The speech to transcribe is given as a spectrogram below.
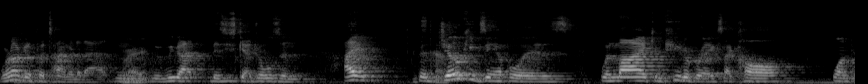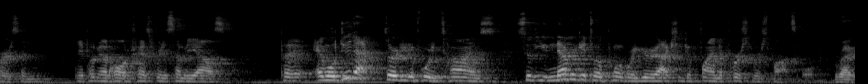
We're not going to put time into that. Right. We, we got busy schedules, and I. The tough. joke example is when my computer breaks, I call one person. They put me on hold and transfer me to somebody else. But, and we'll do that 30 to 40 times so that you never get to a point where you actually can find a person responsible. Right.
